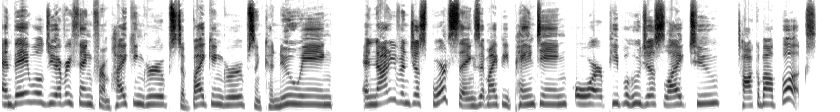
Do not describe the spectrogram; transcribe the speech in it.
and they will do everything from hiking groups to biking groups and canoeing and not even just sports things. It might be painting or people who just like to talk about books.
